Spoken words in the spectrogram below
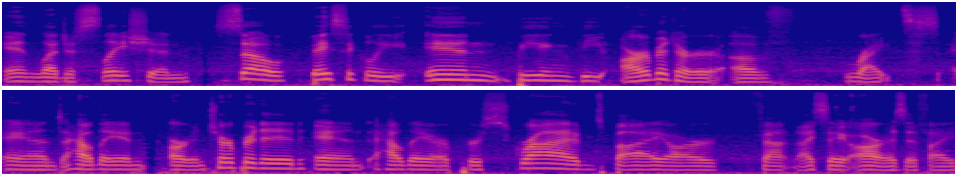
in legislation. So, basically, in being the arbiter of rights and how they are interpreted and how they are prescribed by our found I say are as if I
